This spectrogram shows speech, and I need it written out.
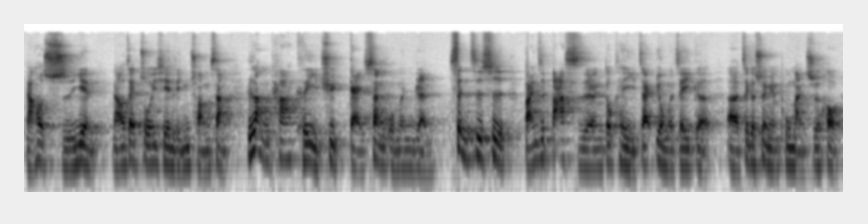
然后实验，然后再做一些临床上，让它可以去改善我们人。甚至是百分之八十的人都可以在用了这一个呃这个睡眠铺满之后，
